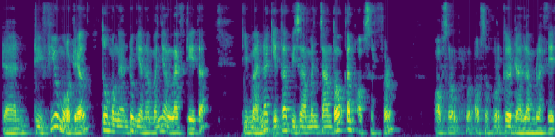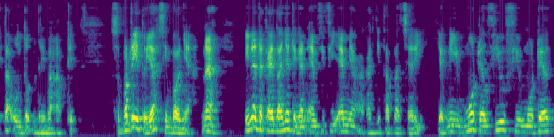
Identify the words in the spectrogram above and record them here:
Dan di view model itu mengandung yang namanya live data, di mana kita bisa mencantolkan observer, observer, observer ke dalam live data untuk menerima update. Seperti itu ya simpelnya. Nah, ini ada kaitannya dengan MVVM yang akan kita pelajari, yakni model view, view model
